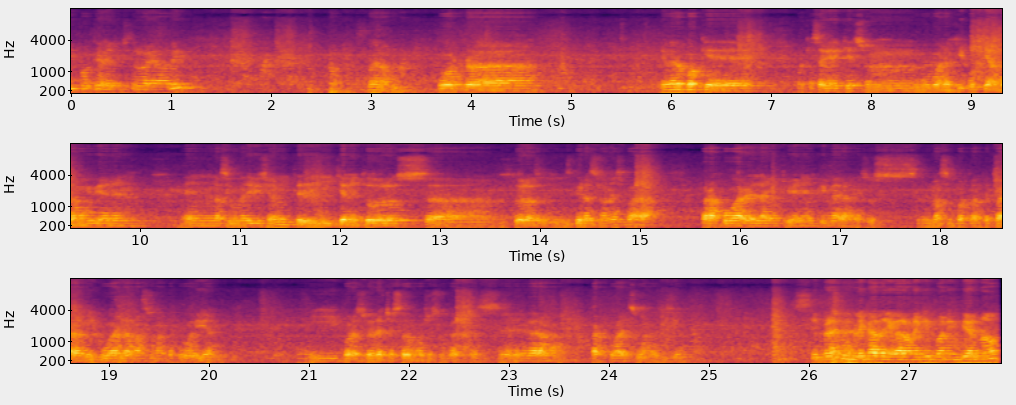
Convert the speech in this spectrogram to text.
¿Y por qué elegiste el Valladolid? Bueno, por, uh, primero porque, porque sabía que es un muy buen equipo que anda muy bien en, en la segunda división y, te, y tiene todos los, uh, todas las inspiraciones para, para jugar el año que viene en primera. Eso es lo más importante para mí, jugar la máxima categoría. Y por eso he rechazado muchas ofertas en el verano para jugar en segunda división. Siempre es complicado llegar a un equipo en invierno,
